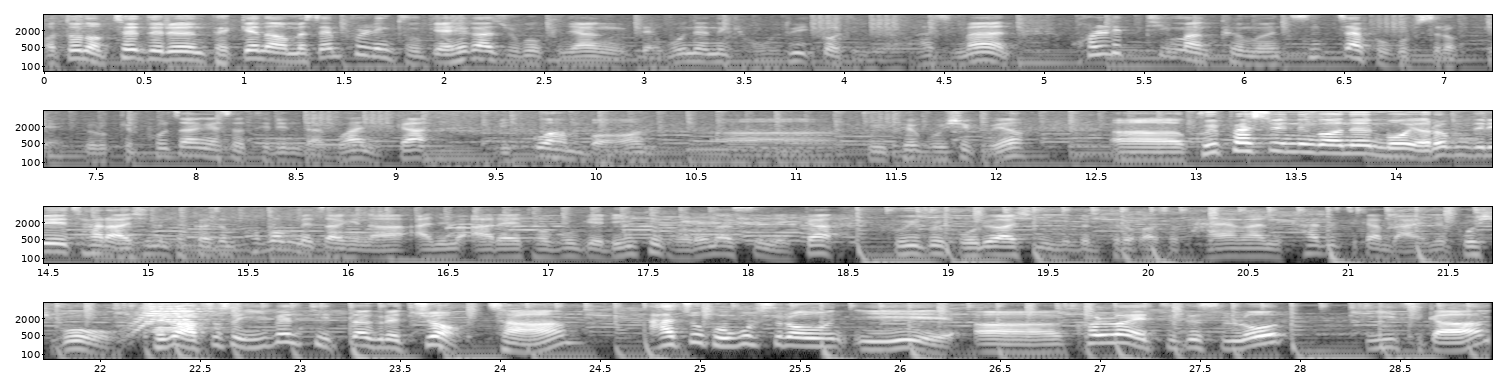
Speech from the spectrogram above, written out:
어떤 업체들은 100개 나오면 샘플링 두개 해가지고 그냥 내보내는 경우도 있거든요. 하지만 퀄리티만큼은 진짜 고급스럽게 이렇게 포장해서 드린다고 하니까 믿고 한번 어, 구입해 보시고요. 어, 구입할 수 있는 거는 뭐 여러분들이 잘 아시는 백화점 팝업 매장이나 아니면 아래 더보기에 링크 걸어놨으니까 구입을 고려하시는 분들 들어가서 다양한 카드 지갑 라인을 보시고 제가 앞서서 이벤트 있다 그랬죠? 자, 아주 고급스러운 이 어, 컬러 엣지드 슬롯 이 지갑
